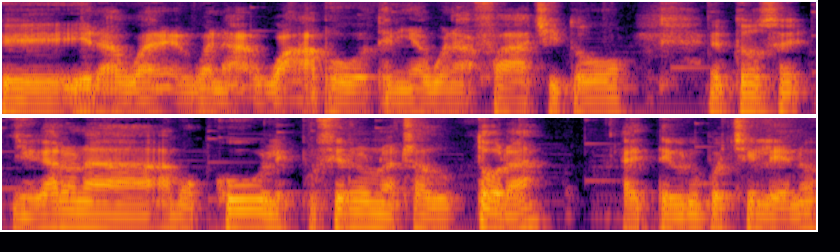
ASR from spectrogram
Eh, era buena, guapo, tenía buena facha y todo. Entonces llegaron a, a Moscú, les pusieron una traductora a este grupo chileno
